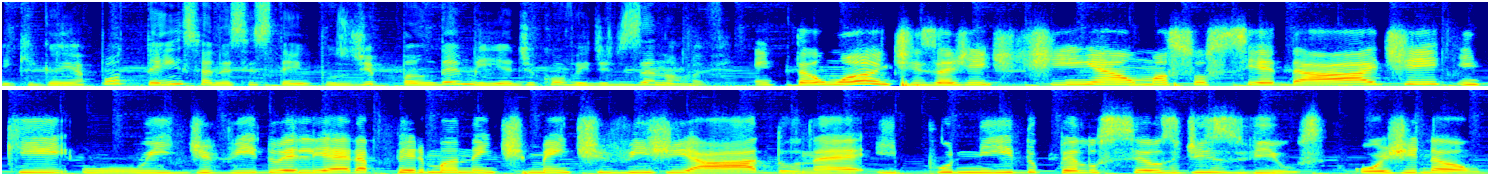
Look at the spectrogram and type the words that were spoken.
e que ganha potência nesses tempos de pandemia de Covid-19. Então, antes a gente tinha uma sociedade em que o indivíduo ele era permanentemente vigiado, né, e punido pelos seus desvios. Hoje não.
